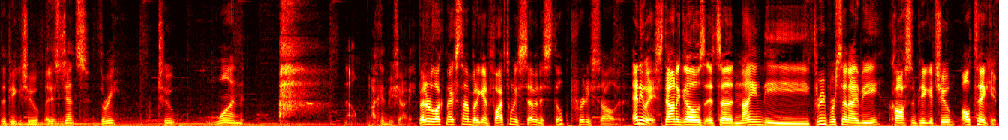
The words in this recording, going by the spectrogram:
the Pikachu? Ladies and gents, three, two, one. No, not gonna be shiny. Better luck next time, but again, 527 is still pretty solid. Anyways, down it goes. It's a 93% IV, costing Pikachu. I'll take it.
